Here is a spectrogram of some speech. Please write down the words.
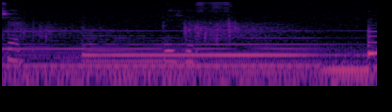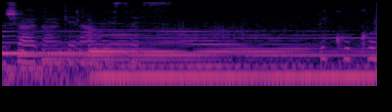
Düşünce, bir his, dışarıdan gelen bir ses, bir koku,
